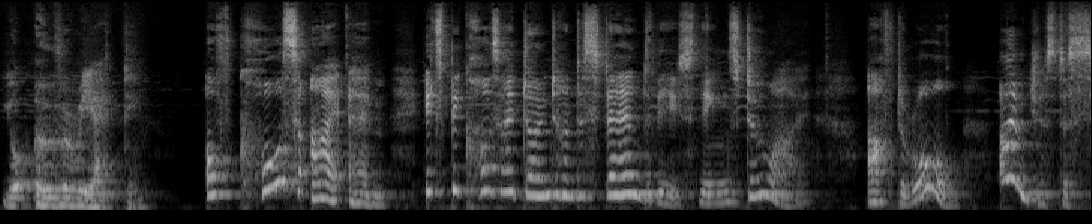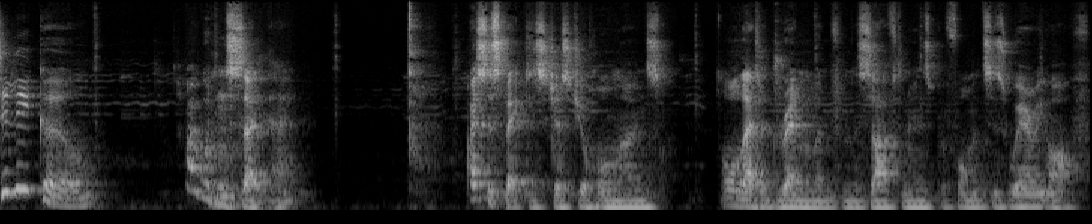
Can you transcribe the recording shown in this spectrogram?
You're overreacting. Of course I am. It's because I don't understand these things, do I? After all, I'm just a silly girl. I wouldn't say that. I suspect it's just your hormones. All that adrenaline from this afternoon's performance is wearing off.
